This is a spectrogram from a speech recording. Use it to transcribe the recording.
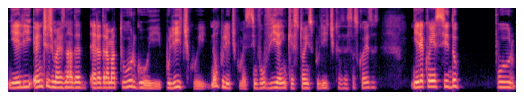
E ele, antes de mais nada, era dramaturgo e político, e não político, mas se envolvia em questões políticas, essas coisas. E ele é conhecido por,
